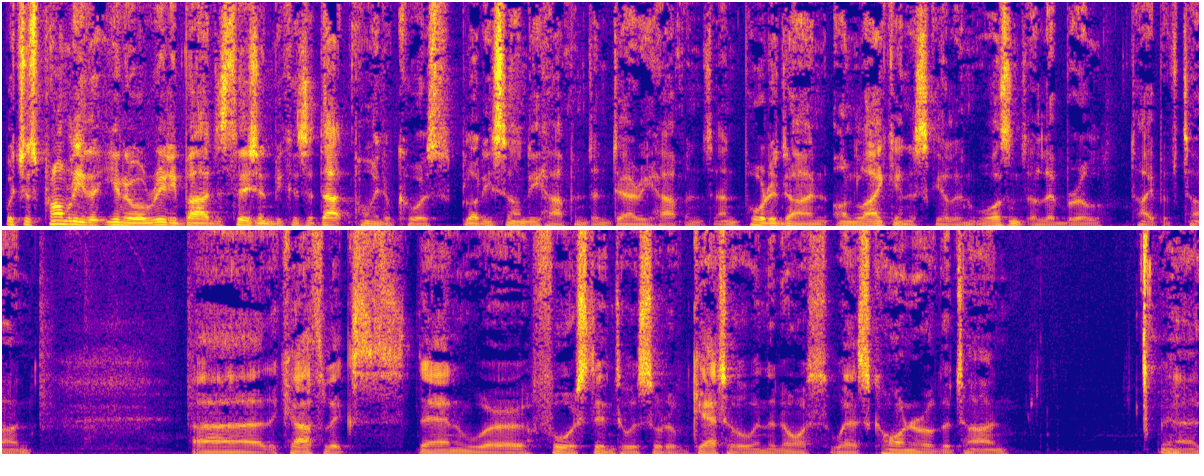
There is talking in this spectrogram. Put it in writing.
which was probably the, you know a really bad decision because at that point, of course, Bloody Sunday happened and Derry happened, and Portadown, unlike Enniskillen, wasn't a liberal type of town. Uh, the Catholics then were forced into a sort of ghetto in the northwest corner of the town, uh,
